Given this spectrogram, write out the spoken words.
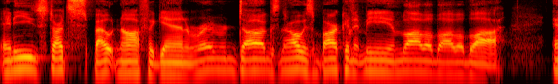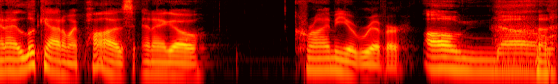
And he starts spouting off again. "Rrr, Dogs, and they're always barking at me, and blah blah blah blah blah. And I look at him, I pause, and I go, "Cry me a river." Oh no.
